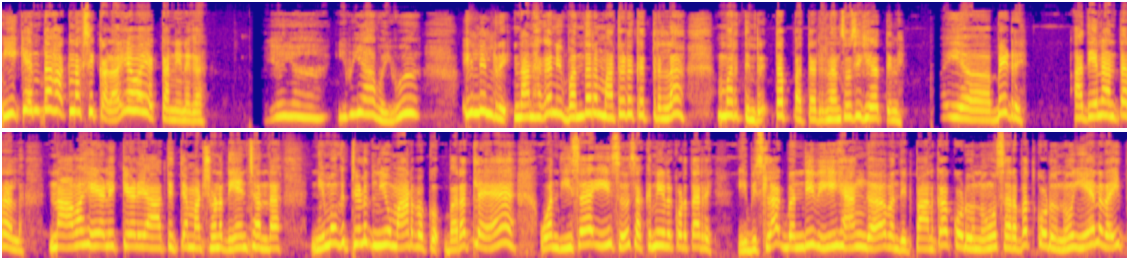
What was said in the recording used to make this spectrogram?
ನೀಕೆಂತ ಹಾಕ್ಲಕ್ ಸಿಕ್ಕಳ ಯವ್ವ ಯಕ್ಕ ನಿನಗ? ಅಯ್ಯಯ್ಯ, ಇವು ಯಾವ ಇವು? ಇಲ್ಲಿಲ್ರಿ, ನಾನು ಹಾಗ ನೀವು ಬಂದಾರ ಮಾತಾಡಕತ್ರಲ್ಲ ಮರ್ತೀನಿ ರೀ ತಪ್ಪ ತಡ್ರಿ ನಾನು ಸೊಸಿಗೆ ಹೇಳ್ತೀನಿ. ಅಯ್ಯ, ಬಿಡ್ರಿ. ಅದೇನ ಅಂತಾರಲ್ಲ. ನಾವ ಹೇಳಿ ಕೇಳಿ ಆತಿಥ್ಯ ಮಾಡ್ಸೋಣದ್ ಏನ್ ಚಂದ? ನಿಮಗೆ ತಿಳಿದು ನೀವು ಮಾಡ್ಬೇಕು. ಬರತ್ಲೆ, ಒಂದ್ ಈಸ ಈಸು ಸಕ್ಕರೆ ನೀರು ಕೊಡ್ತಾರ್ರಿ. ಈ ಬಿಸ್ಲಾಗ್ ಬಂದೀವಿ, ಹೆಂಗ? ಒಂದಿಟ್ ಪಾನಕ ಕೊಡುನು, ಸರ್ಬತ್ ಕೊಡುನು, ಏನ್ ರೈತ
